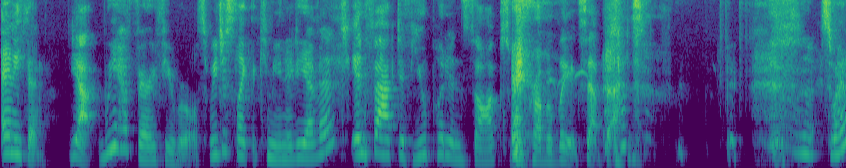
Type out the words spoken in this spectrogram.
anything. Yeah. We have very few rules. We just like the community of it. In fact, if you put in socks, we'd probably accept that. Sweater?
